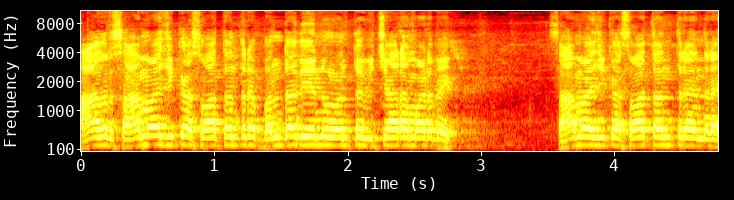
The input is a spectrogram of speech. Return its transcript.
ಆದ್ರೆ ಸಾಮಾಜಿಕ ಸ್ವಾತಂತ್ರ್ಯ ಬಂದದೇನು ಅಂತ ವಿಚಾರ ಮಾಡಬೇಕು. ಸಾಮಾಜಿಕ ಸ್ವಾತಂತ್ರ್ಯ ಅಂದರೆ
